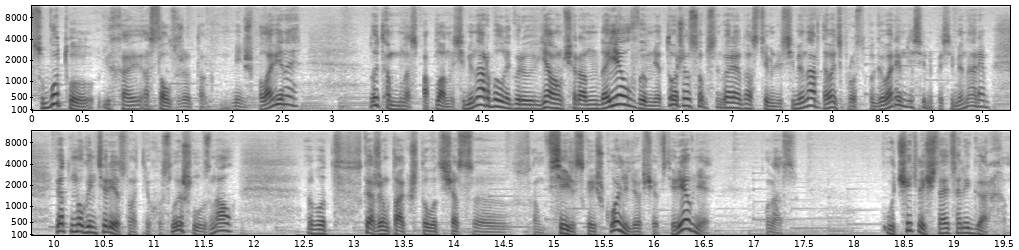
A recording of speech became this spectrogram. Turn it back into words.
в субботу их осталось уже так меньше половины. Ну, и там у нас по плану семинар был. Я говорю, я вам вчера надоел, вы мне тоже, собственно говоря, у нас темный семинар, давайте просто поговорим действительно по семинариям. Я вот много интересного от них услышал, узнал. Вот, скажем так, что вот сейчас э, в сельской школе или вообще в деревне у нас учитель считается олигархом.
